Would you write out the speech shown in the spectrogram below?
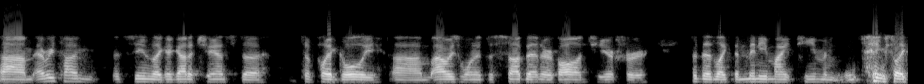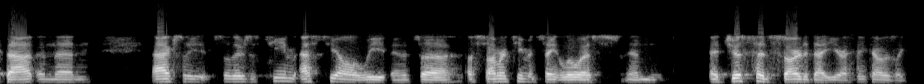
um, every time it seemed like I got a chance to to play goalie, um, I always wanted to sub in or volunteer for for the like the mini mite team and, and things like that. And then actually, so there's this team STL Elite, and it's a, a summer team in St. Louis, and it just had started that year. I think I was like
